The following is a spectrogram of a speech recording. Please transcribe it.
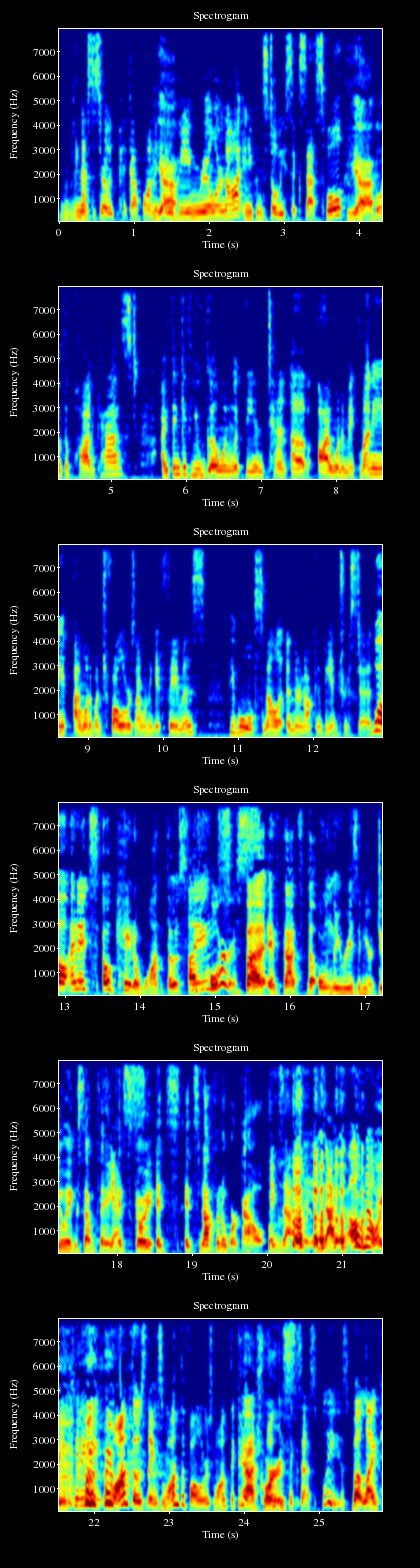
necessarily pick up on if Yeah. you're being real or not and you can still be successful. Yeah. But with a podcast, I think if you go in with the intent of I want to make money, I want a bunch of followers, I want to get famous, people will smell it and they're not going to be interested. Well, and it's okay to want those things, Of course. But if that's the only reason you're doing something, Yes. it's going it's it's not going to work out. Exactly. Exactly. Oh no, are you kidding me? Want those things? Want the followers? Want the cash? Yeah, of course. Want the success? Please. But like,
